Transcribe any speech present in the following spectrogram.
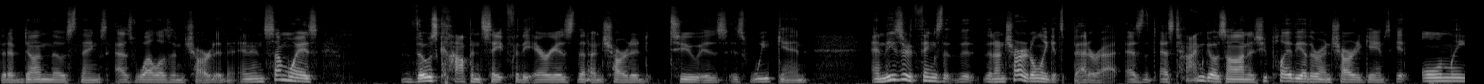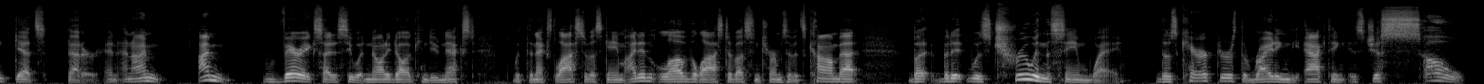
that have done those things as well as uncharted and in some ways those compensate for the areas that uncharted 2 is is weak in and these are things that, that, that Uncharted only gets better at as as time goes on. As you play the other Uncharted games, it only gets better. And and I'm I'm very excited to see what Naughty Dog can do next with the next Last of Us game. I didn't love The Last of Us in terms of its combat, but but it was true in the same way. Those characters, the writing, the acting is just so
